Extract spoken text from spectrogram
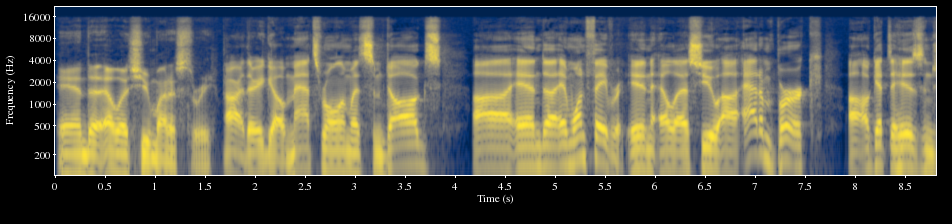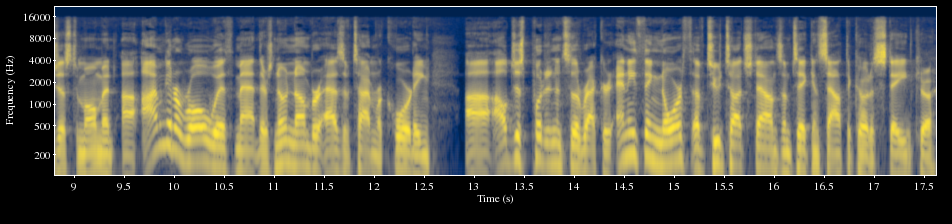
and uh, LSU minus three. All right, there you go. Matt's rolling with some dogs, uh, and uh, and one favorite in LSU, uh, Adam Burke. Uh, I'll get to his in just a moment. Uh, I'm going to roll with Matt. There's no number as of time recording. Uh, I'll just put it into the record. Anything north of two touchdowns, I'm taking South Dakota State Okay.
